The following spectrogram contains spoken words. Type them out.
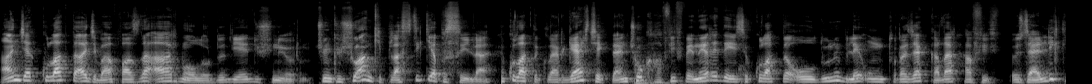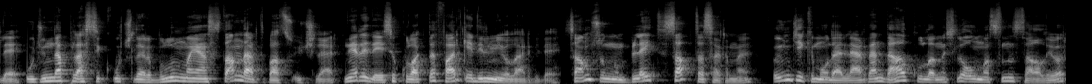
Ancak kulakta acaba fazla ağır mı olurdu diye düşünüyorum. Çünkü şu anki plastik yapısıyla bu kulaklıklar gerçekten çok hafif ve neredeyse kulakta olduğunu bile unutturacak kadar hafif. Özellikle ucunda plastik uçları bulunmayan standart Buds 3'ler neredeyse kulakta fark edilmiyorlar bile. Samsung'un Blade sub tasarımı önceki modellerden daha kullanışlı olmasını sağlıyor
